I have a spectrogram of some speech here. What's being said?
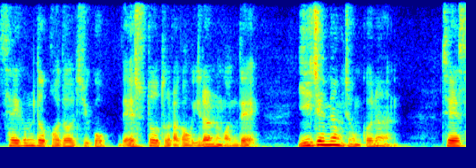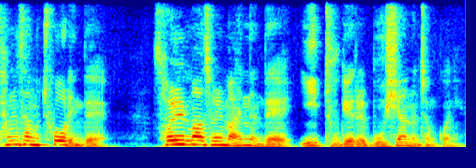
세금도 걷어지고 내수도 돌아가고 이러는 건데 이재명 정권은 제 상상 초월인데 설마 설마 했는데 이 두 개를 무시하는 정권이에요.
